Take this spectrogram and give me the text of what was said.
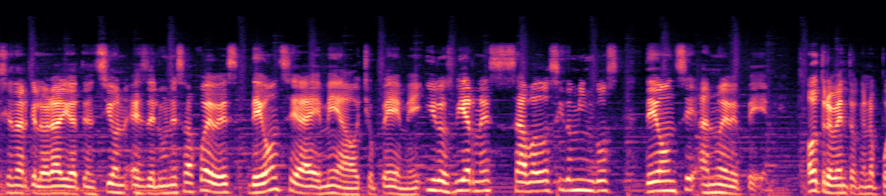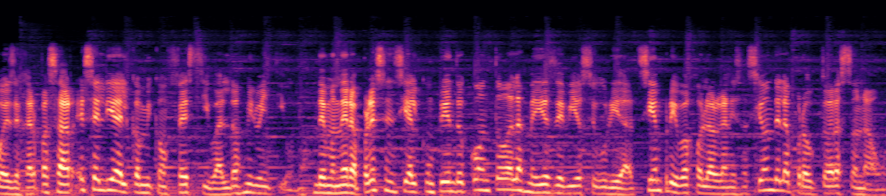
Mencionar que el horario de atención es de lunes a jueves de 11 a.m. a 8 p.m. y los viernes, sábados y domingos de 11 a 9 p.m. Otro evento que no puedes dejar pasar es el día del Comic Con Festival 2021, de manera presencial cumpliendo con todas las medidas de bioseguridad, siempre y bajo la organización de la productora Zona 1.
